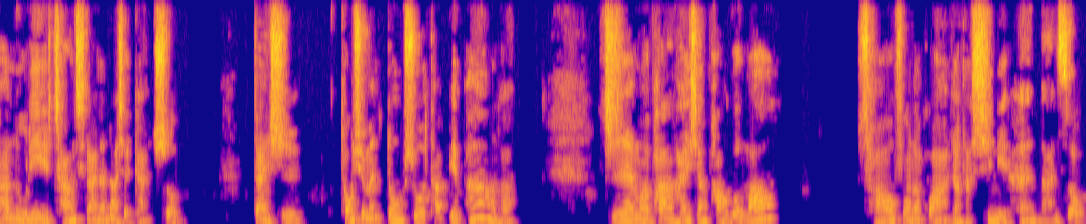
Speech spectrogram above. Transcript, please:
他努力藏起来的那些感受，但是同学们都说他变胖了。这么胖还想跑过猫？嘲讽的话让他心里很难受，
